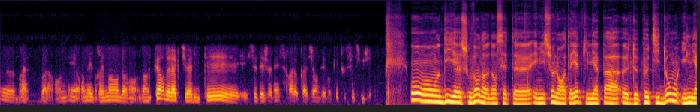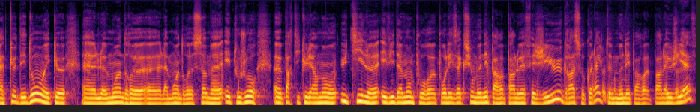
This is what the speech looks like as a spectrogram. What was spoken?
Euh, bref, voilà, on est, on est vraiment dans, dans le cœur de l'actualité et, ce déjeuner sera l'occasion d'évoquer tous ces sujets. On dit euh, souvent dans, dans cette euh, émission, Laurent Tailleb, qu'il n'y a pas de petits dons, il n'y a que des dons et que le moindre, la moindre somme est toujours particulièrement utile, évidemment, pour, pour les actions menées par, par le FSGU grâce aux collectes menées par, par la UJF.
